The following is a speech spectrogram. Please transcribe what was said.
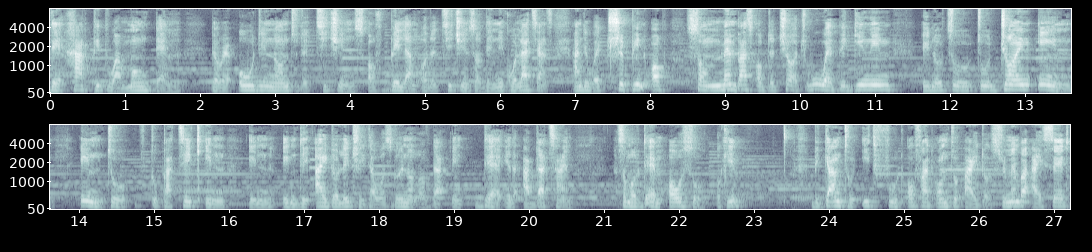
they had people among them. They were holding on to the teachings of Balaam or the teachings of the Nicolaitans, and they were tripping up some members of the church who were beginning, you know, to to join in in to to partake in in in the idolatry that was going on of that in there in, at that time. Some of them also, okay, began to eat food offered unto idols. Remember, I said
